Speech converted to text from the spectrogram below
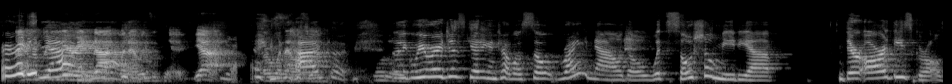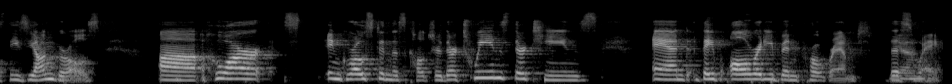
I remember yeah, hearing yeah. that when I was a kid. Yeah. yeah. Or when exactly. I was totally. like we were just getting in trouble. So right now, though, with social media, there are these girls, these young girls, uh, who are engrossed in this culture. They're tweens, they're teens, and they've already been programmed this yeah. way.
